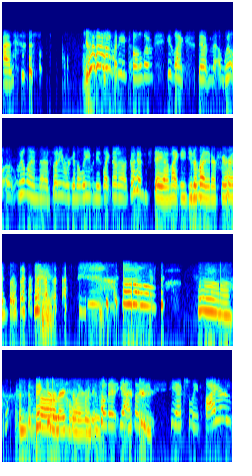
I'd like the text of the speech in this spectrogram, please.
god. when he told him, he's like, that Will, uh, Will and uh, Sonny were going to leave, and he's like, no, no, go ahead and stay. I might need you to run interference or whatever. oh. Oh. Victor Oh, is so hilarious. And so then, yeah, so he he actually fires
